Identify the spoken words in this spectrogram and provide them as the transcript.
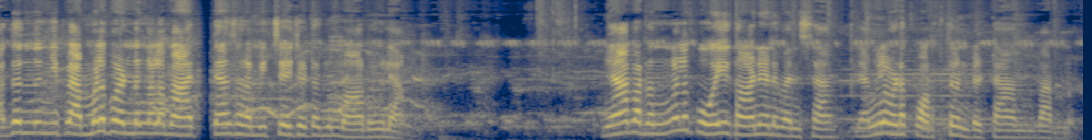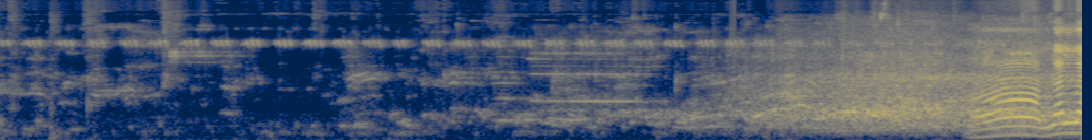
അതൊന്നും ഇനിയിപ്പോൾ നമ്മൾ പെണ്ണുങ്ങളെ മാറ്റാൻ ശ്രമിച്ചു വെച്ചിട്ടൊന്നും മാറൂല. ഞാൻ പറഞ്ഞു നിങ്ങൾ പോയി കാണുകയാണ് മനസ്സാ. ഞങ്ങളിവിടെ പുറത്തുണ്ട് കേട്ടാന്ന് പറഞ്ഞു. ആ അന്നല്ല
